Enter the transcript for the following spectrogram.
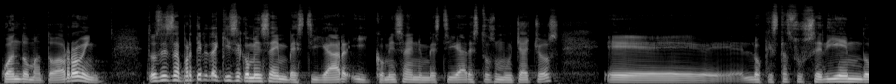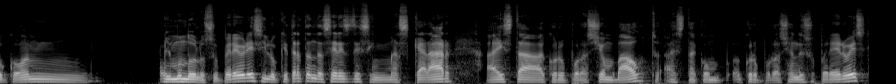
cuando mató a Robin. Entonces a partir de aquí se comienza a investigar y comienzan a investigar estos muchachos eh, lo que está sucediendo con el mundo de los superhéroes y lo que tratan de hacer es desenmascarar a esta corporación Baut, a esta corporación de superhéroes,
